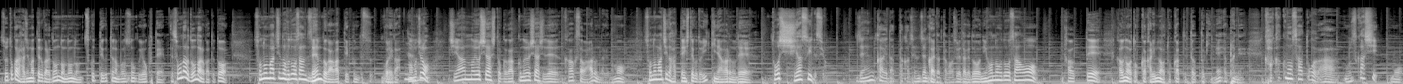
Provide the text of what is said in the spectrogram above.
そういうとこから始まってるからどんどんどんどん作っていくっていうのはものすごく良くて。でそうなるとどうなるかというとその町の不動産全部が上がっていくんですこれが、まあ、もちろん治安の良し悪しとか学区の良し悪しで価格差はあるんだけどもその町が発展していくと一気に上がるので投資しやすいですよ。前回だったか前々回。だったか忘れたけど日本の不動産を買って買うのが得か借りるのが得かって言った時にねやっぱりね価格の差とかが難しい。も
